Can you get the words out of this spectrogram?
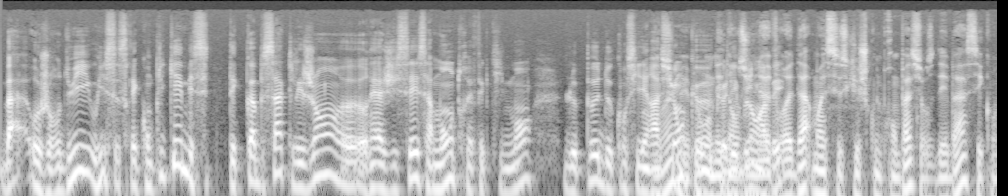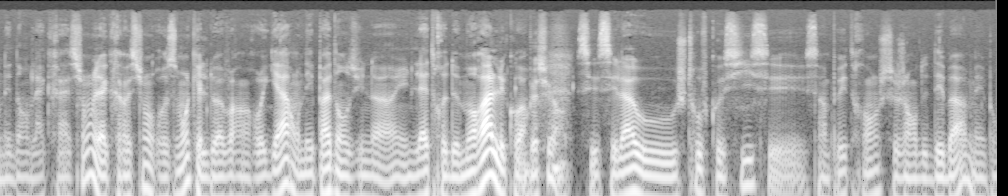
Bah, Aujourd'hui, oui, ce serait compliqué, mais c'était comme ça que les gens euh, réagissaient. Ça montre effectivement le peu de considération que, on est dans une œuvre d'art. Moi, c'est ce que je comprends pas sur ce débat, c'est qu'on est dans la création et la création, heureusement qu'elle doit avoir un regard. On n'est pas dans une, une, lettre de morale, quoi. Bien sûr. C'est là où je trouve qu'aussi c'est un peu étrange ce genre de débat, mais bon.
